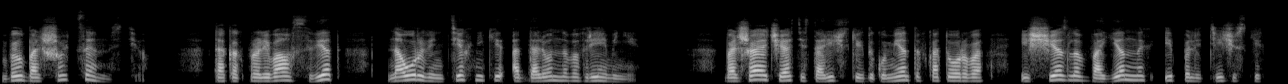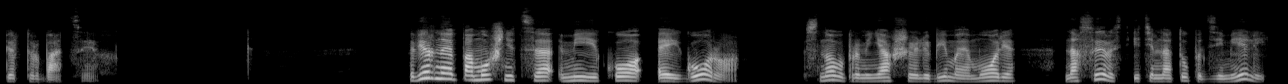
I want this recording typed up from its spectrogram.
был большой ценностью, так как проливал свет на уровень техники отдаленного времени, большая часть исторических документов которого исчезла в военных и политических пертурбациях. Верная помощница Миико Эйгоро, снова променявшая любимое море на сырость и темноту подземелий,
